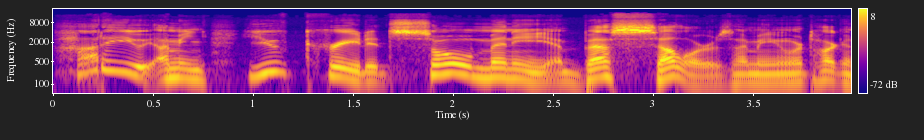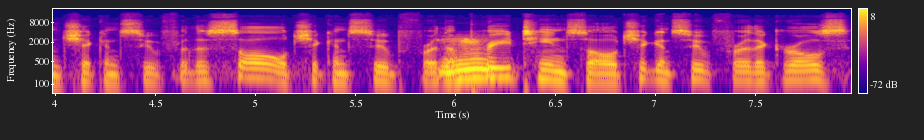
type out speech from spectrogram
how do you? I mean, you've created so many bestsellers. I mean, we're talking Chicken Soup for the Soul, Chicken Soup for the mm-hmm. preteen soul, Chicken Soup for the girl's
